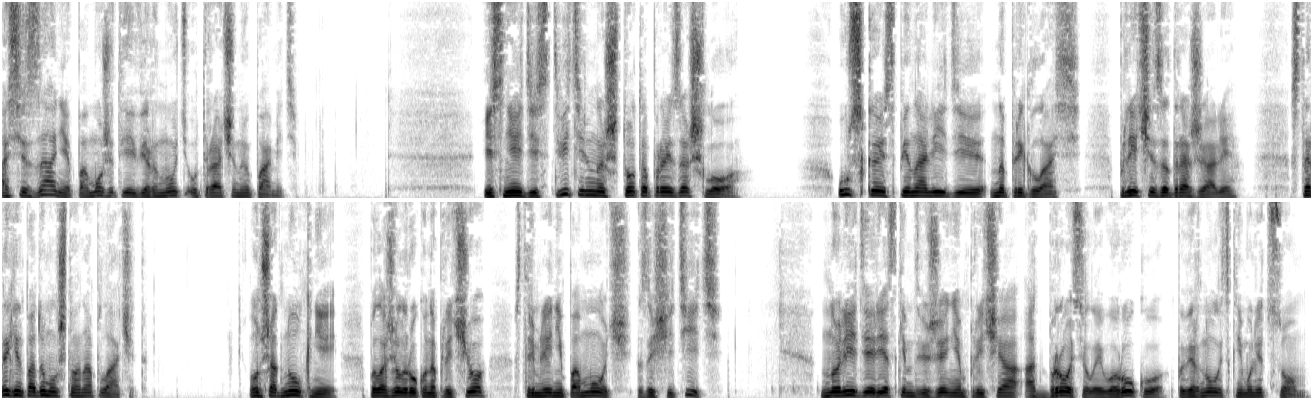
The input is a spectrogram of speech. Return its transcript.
осязание поможет ей вернуть утраченную память. И с ней действительно что-то произошло. Узкая спина Лидии напряглась, плечи задрожали — Старыгин подумал, что она плачет. Он шагнул к ней, положил руку на плечо в стремлении помочь, защитить. Но Лидия резким движением плеча отбросила его руку, повернулась к нему лицом.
